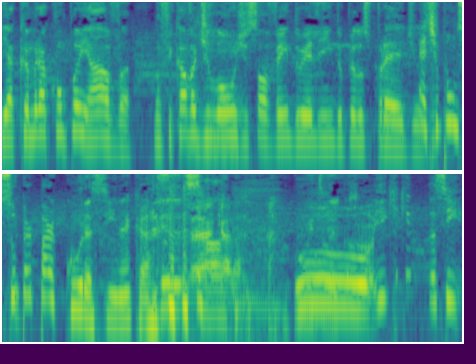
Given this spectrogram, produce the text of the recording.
e a câmera acompanhava. Não ficava de longe só vendo ele indo pelos prédios. É tipo um super parkour, assim, né, cara? Exato. É, cara. Muito O- legal. E que, que assim,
